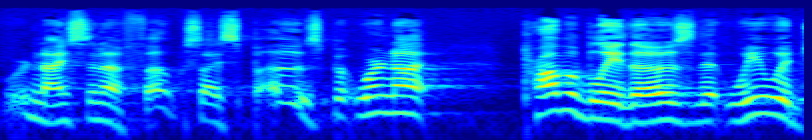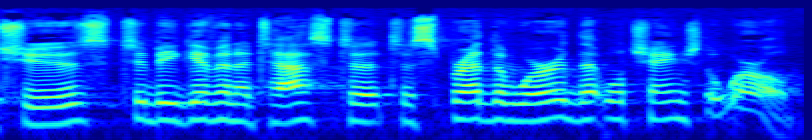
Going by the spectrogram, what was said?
we're nice enough folks, I suppose, but we're not probably those that we would choose to be given a task to, to spread the word that will change the world.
